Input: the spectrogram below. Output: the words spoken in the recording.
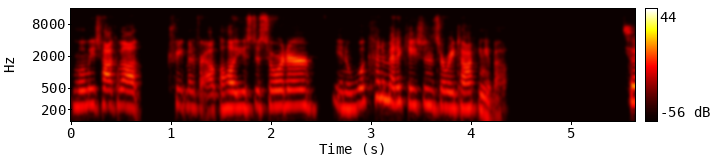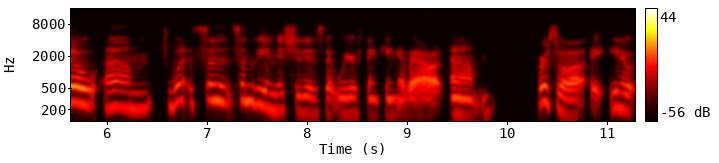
when we talk about treatment for alcohol use disorder? You know, what kind of medications are we talking about? So, um, what some some of the initiatives that we're thinking about. Um, first of all, eh, you know,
